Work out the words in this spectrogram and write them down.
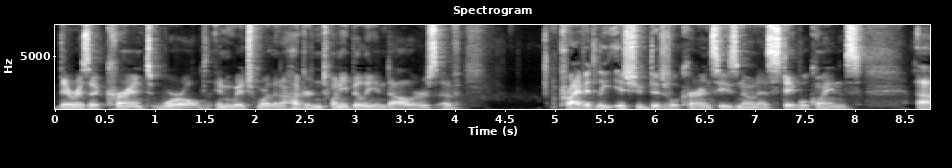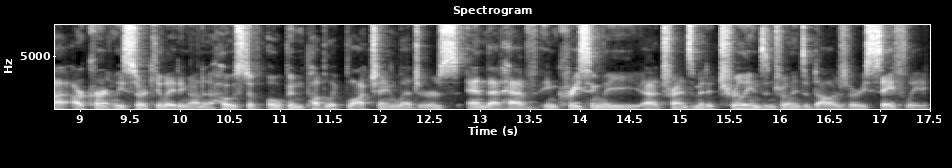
there is a current world in which more than 120 billion dollars of privately issued digital currencies known as stablecoins. Uh, are currently circulating on a host of open public blockchain ledgers and that have increasingly uh, transmitted trillions and trillions of dollars very safely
